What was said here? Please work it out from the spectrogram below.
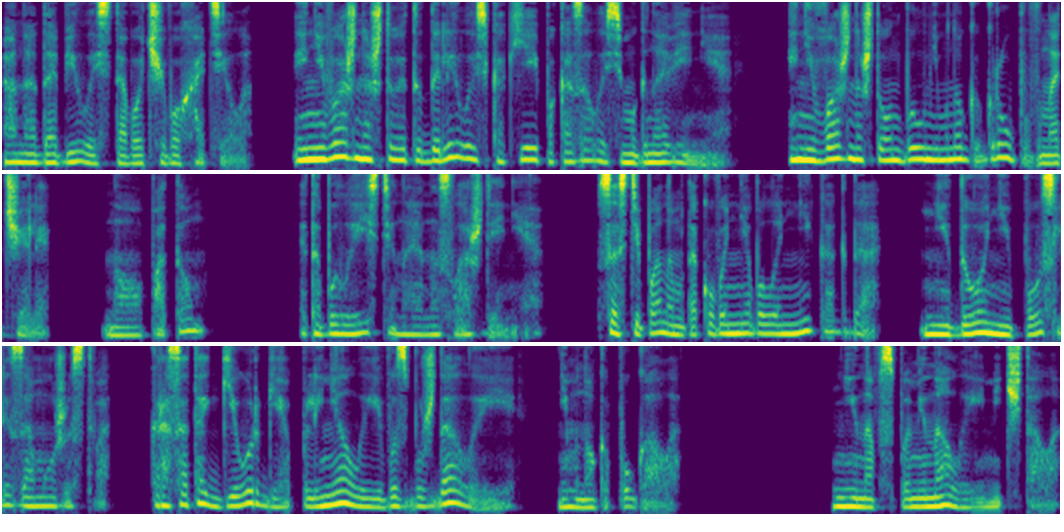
Она добилась того, чего хотела. И не важно, что это длилось, как ей показалось, мгновение. И не важно, что он был немного груб вначале, но потом это было истинное наслаждение. Со Степаном такого не было никогда, ни до, ни после замужества. Красота Георгия пленяла и возбуждала, и немного пугала. Нина вспоминала и мечтала.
